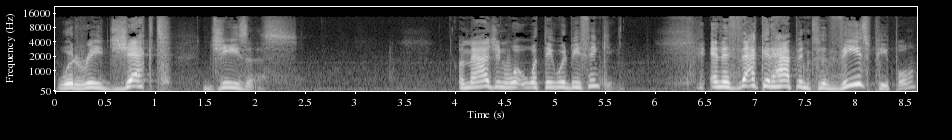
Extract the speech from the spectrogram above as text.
would reject Jesus, imagine what, what they would be thinking. And if that could happen to these people,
